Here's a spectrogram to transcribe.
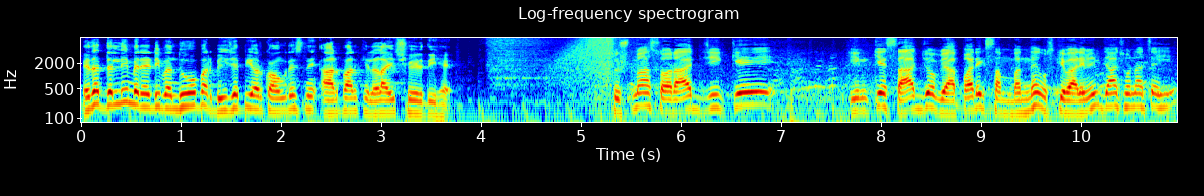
इधर दिल्ली में रेड्डी बंधुओं पर बीजेपी और कांग्रेस ने आर पार की लड़ाई छेड़ दी है। सुषमा स्वराज जी के इनके साथ जो व्यापारिक संबंध है उसके बारे में भी जाँच होना चाहिए।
